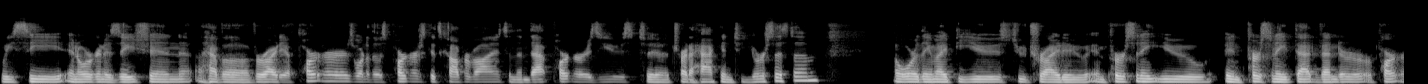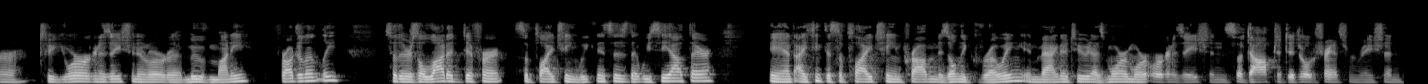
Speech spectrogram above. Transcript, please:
we see an organization have a variety of partners. One of those partners gets compromised, and then that partner is used to try to hack into your system or they might be used to try to impersonate you, impersonate that vendor or partner to your organization in order to move money fraudulently. So there's a lot of different supply chain weaknesses that we see out there. And I think the supply chain problem is only growing in magnitude as more and more organizations adopt a digital transformation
